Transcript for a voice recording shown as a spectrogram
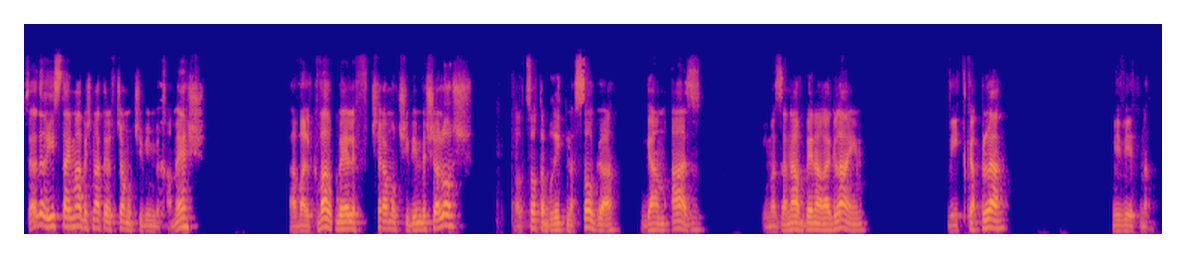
בסדר? היא הסתיימה בשנת 1975, אבל כבר ב-1973 ארצות הברית נסוגה גם אז עם הזנב בין הרגליים והתקפלה מווייטנאם.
